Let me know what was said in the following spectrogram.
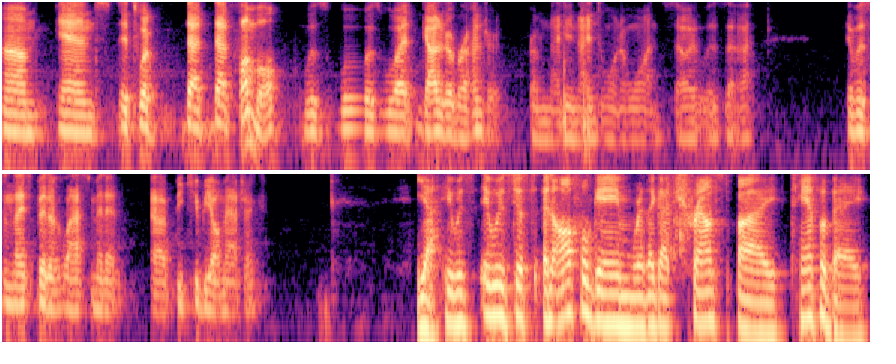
um, and it's what that that fumble was was what got it over 100 from 99 to 101. So it was uh, it was a nice bit of last minute uh, BQBL magic. Yeah, he was. It was just an awful game where they got trounced by Tampa Bay,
